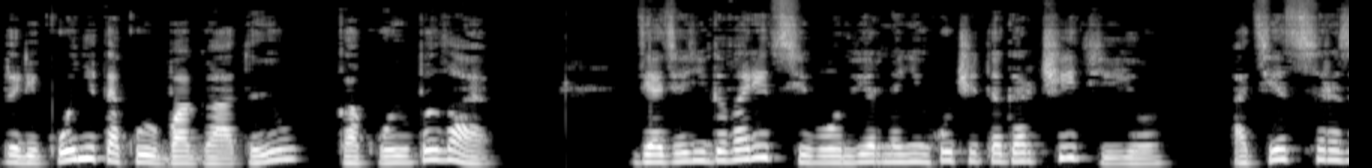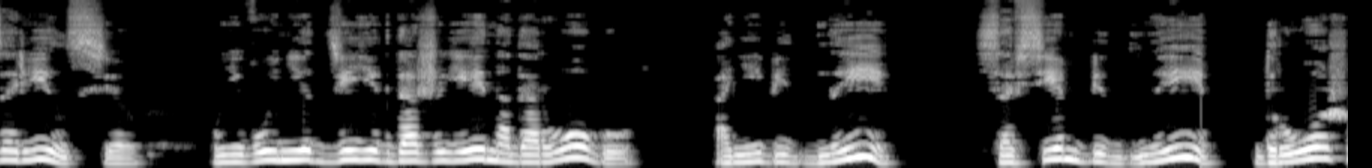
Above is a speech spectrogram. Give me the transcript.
далеко не такую богатую, какую была. Дядя не говорит всего, он верно не хочет огорчить ее. Отец разорился, у него нет денег даже ей на дорогу. Они бедны, совсем бедны. Дрожь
